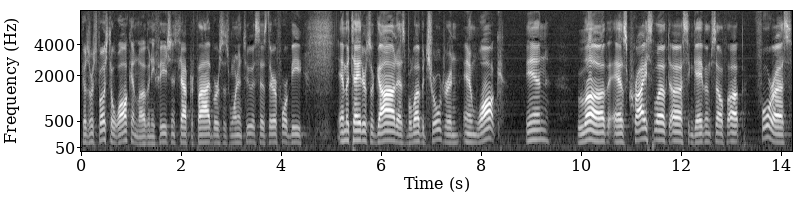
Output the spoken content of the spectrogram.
Because we're supposed to walk in love. In Ephesians chapter 5, verses 1 and 2, it says, Therefore be imitators of God as beloved children, and walk in love as Christ loved us and gave himself up for us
